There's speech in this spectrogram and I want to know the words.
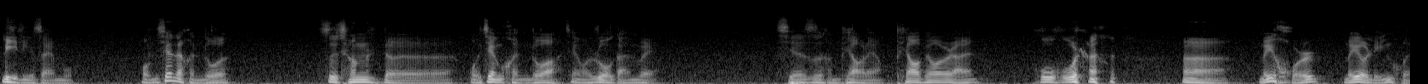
历历在目。我们现在很多自称的，我见过很多啊，见过若干位，写的字很漂亮，飘飘然，忽忽然，嗯，没魂儿，没有灵魂，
